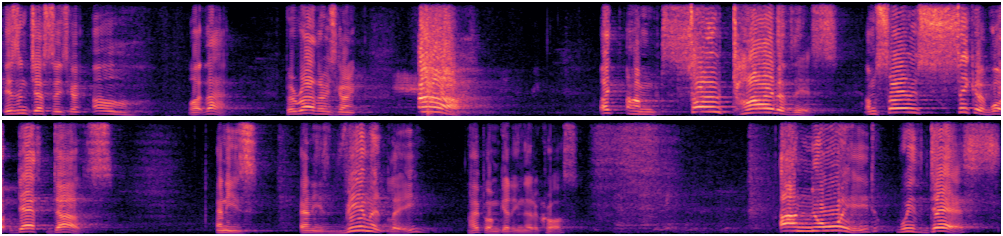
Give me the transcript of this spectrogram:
isn't just that he's going, oh, like that, but rather he's going, ah! Like, I'm so tired of this. I'm so sick of what death does. And he's, and he's vehemently, I hope I'm getting that across, annoyed with death,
